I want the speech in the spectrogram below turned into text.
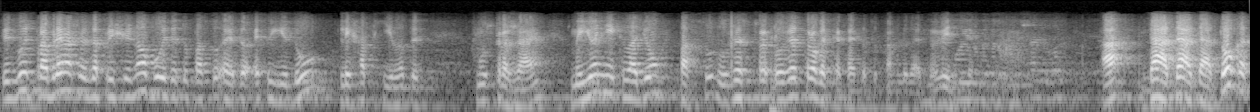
То есть будет проблема, что запрещено будет эту, посуду, эту, эту еду, лихатхила, то есть мы устражаем, мы ее не кладем в посуду, уже, уже строгость какая-то тут наблюдается, вы видите? А? Да, да, да, только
